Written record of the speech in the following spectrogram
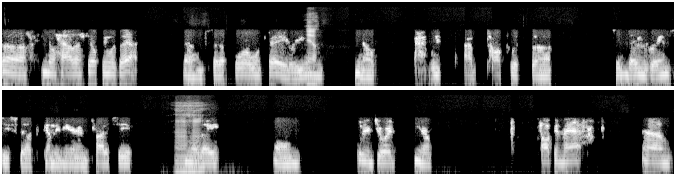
uh, you know, how to help him with that. Um, set up four oh one K or even Yeah. you know, we I've talked with uh some Dave Ramsey stuff to come in here and try to see if you know, Mm-hmm. they um, would enjoy, you know, talking that. Um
